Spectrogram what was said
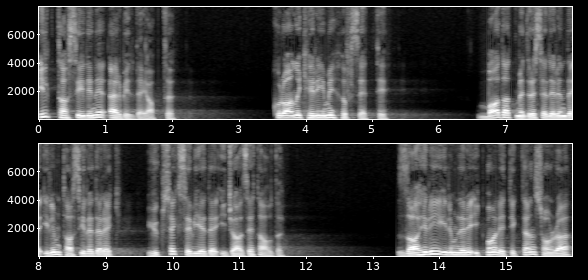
İlk tahsilini Erbil'de yaptı. Kur'an-ı Kerim'i hıfzetti. Bağdat medreselerinde ilim tahsil ederek yüksek seviyede icazet aldı. Zahiri ilimleri ikmal ettikten sonra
